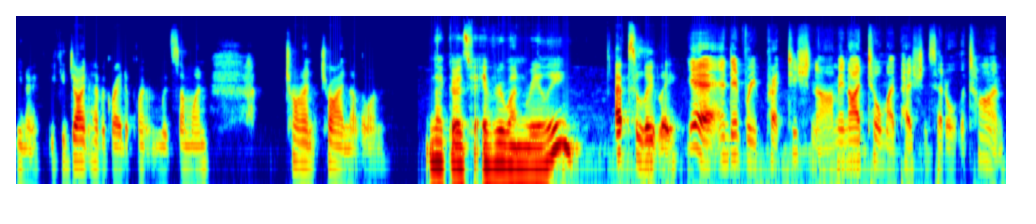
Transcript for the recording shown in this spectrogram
You know, if you don't have a great appointment with someone, try and try another one. That goes for everyone, really. Absolutely. Yeah, and every practitioner. I mean, I tell my patients that all the time.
